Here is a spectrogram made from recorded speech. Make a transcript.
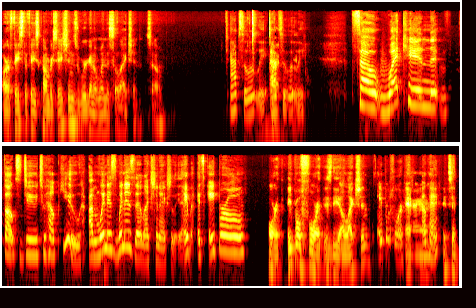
our face to face conversations, we're gonna win this election. So Absolutely. Absolutely. So what can folks do to help you? Um when is when is the election actually? It's April fourth, April fourth is the election, April 4th. Okay. it's an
